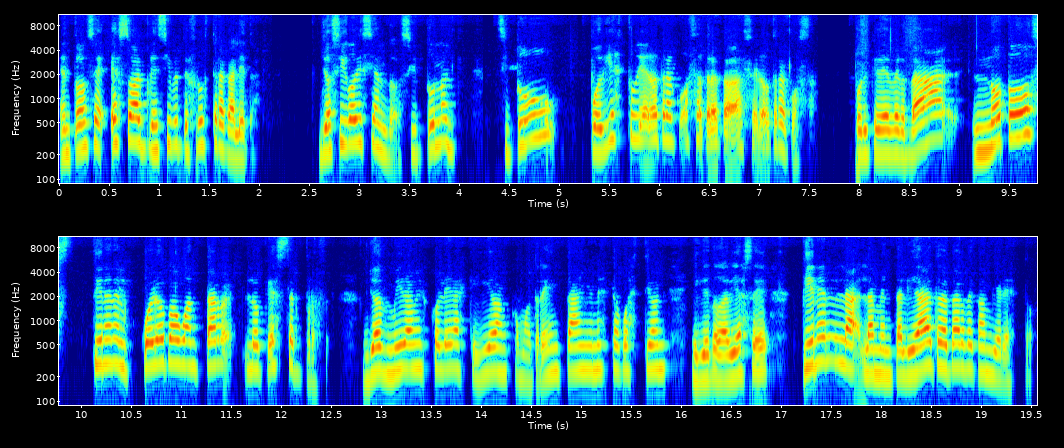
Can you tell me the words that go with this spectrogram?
Entonces, eso al principio te frustra caleta. Yo sigo diciendo, si tú no, si tú podías estudiar otra cosa, trata de hacer otra cosa porque de verdad no todos tienen el cuero para aguantar lo que es ser profe. Yo admiro a mis colegas que llevan como 30 años en esta cuestión y que todavía se tienen la, mentalidad de tratar de cambiar esto.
